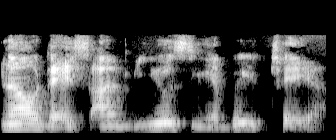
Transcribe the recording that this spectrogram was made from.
nowadays I'm using a wheelchair,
